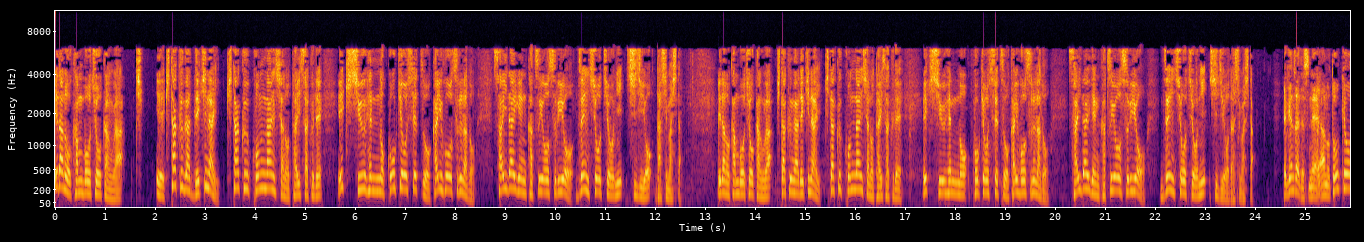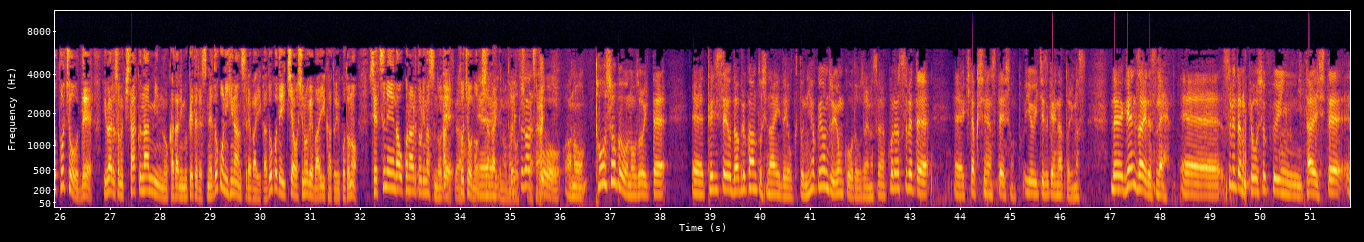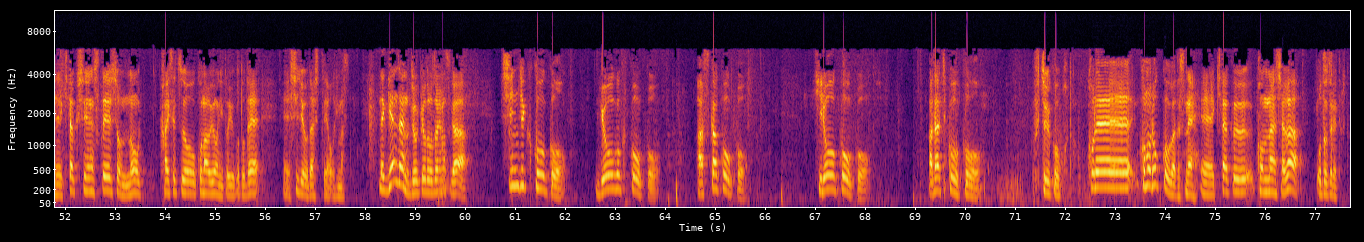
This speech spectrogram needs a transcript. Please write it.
枝野官房長官は、え帰宅ができない帰宅困難者の対策で、駅周辺の公共施設を開放するなど、最大限活用するよう全省庁に指示を出しました。枝野官房長官は、帰宅ができない帰宅困難者の対策で、駅周辺の公共施設を開放するなど、最大限活用するよう全省庁に指示を出しました。現在ですね、はい、あの、東京都庁で、いわゆるその帰宅難民の方に向けてですね、どこに避難すればいいか、どこで一夜をしのげばいいかということの説明が行われておりますので、都庁の記者会見の模様をお聞きください。えー、あの、島し部を除いて、えー、定時制をダブルカウントしないでおくと244校でございますが、これはすべて、えー、帰宅支援ステーションという位置づけになっております。で、現在ですね、す、えー、べ、ての教職員に対して、えー、帰宅支援ステーションの開設を行うようにということで、え、指示を出しております。で、現在の状況でございますが、新宿高校、両国高校、飛鳥高校、広尾高校、足立高校、府中高校と。これ、この6校がですね、え、帰宅困難者が訪れていると。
